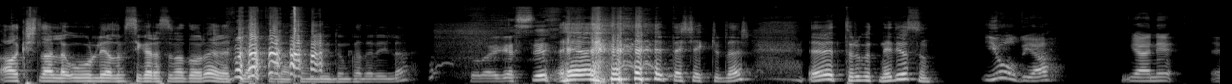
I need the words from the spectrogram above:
alkışlarla uğurlayalım sigarasına doğru. Evet yaptı zaten duyduğum kadarıyla. Kolay gelsin. Teşekkürler. Evet Turgut ne diyorsun? İyi oldu ya. Yani e,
